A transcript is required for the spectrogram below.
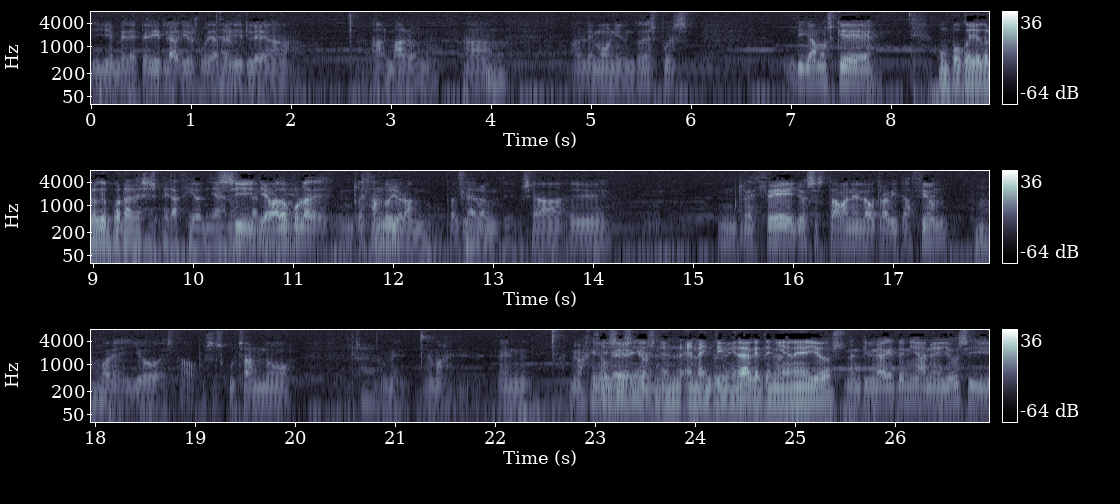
y en vez de pedirle a Dios voy a Claro. pedirle a, al malo, ¿no? A- Al demonio. Entonces, pues, digamos que Un poco yo creo que por la desesperación ya, ¿no? sí, También llevado de- por la rezando Ujú. llorando prácticamente. O sea, eh, recé, ellos estaban en la otra habitación. ¿vale? Y yo estaba pues escuchando Claro. me, me imag- en- me imagino Sí, que, sí, sí, que os- en, en la intimidad que tenían ellos. la intimidad que tenían ellos y,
